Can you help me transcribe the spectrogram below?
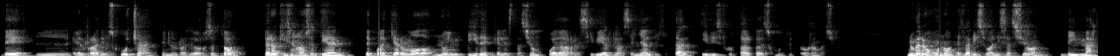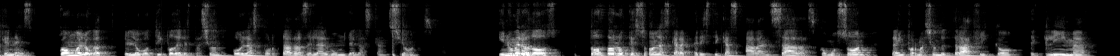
del el radio escucha en el radio receptor, pero que si no se tienen, de cualquier modo, no impide que la estación pueda recibir la señal digital y disfrutar de su multiprogramación. Número uno es la visualización de imágenes como el, el logotipo de la estación o las portadas del álbum de las canciones. Y número dos, todo lo que son las características avanzadas, como son la información de tráfico, de clima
